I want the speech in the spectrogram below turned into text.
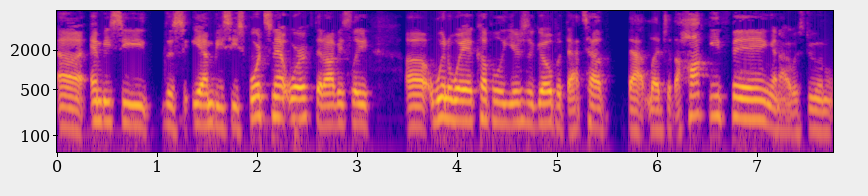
uh, NBC, this NBC Sports Network that obviously uh, went away a couple of years ago, but that's how that led to the hockey thing. And I was doing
